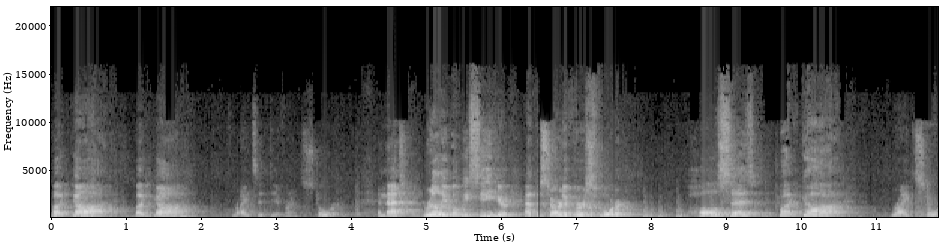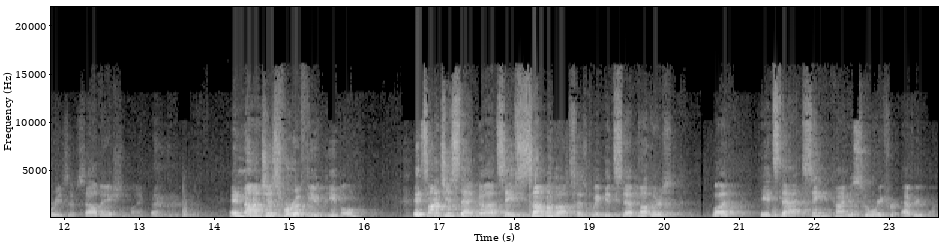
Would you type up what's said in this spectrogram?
but God, but God writes a different story. And that's really what we see here at the start of verse 4. Paul says, But God writes stories of salvation like that. And not just for a few people, it's not just that God saves some of us as wicked stepmothers, but it's that same kind of story for everyone.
